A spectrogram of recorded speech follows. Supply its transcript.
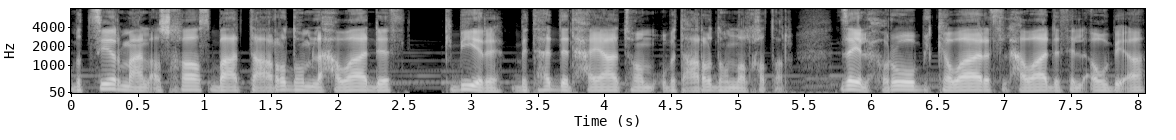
بتصير مع الأشخاص بعد تعرضهم لحوادث كبيرة بتهدد حياتهم وبتعرضهم للخطر زي الحروب، الكوارث، الحوادث الأوبئة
